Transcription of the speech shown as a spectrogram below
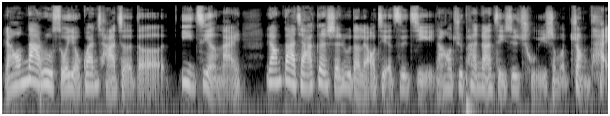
然后纳入所有观察者的意见，来让大家更深入的了解自己，然后去判断自己是处于什么状态。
